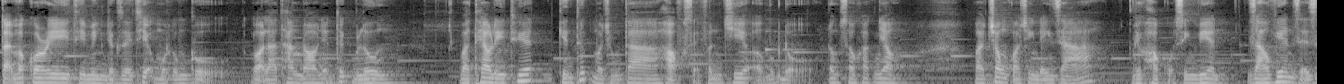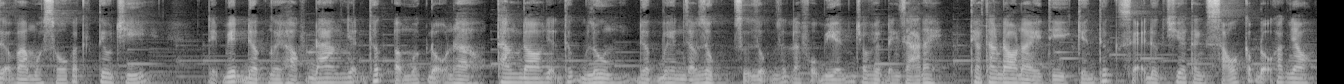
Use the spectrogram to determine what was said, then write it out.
Tại Macquarie thì mình được giới thiệu một công cụ gọi là thang đo nhận thức Bloom và theo lý thuyết, kiến thức mà chúng ta học sẽ phân chia ở mức độ nông sâu khác nhau. Và trong quá trình đánh giá việc học của sinh viên, giáo viên sẽ dựa vào một số các tiêu chí để biết được người học đang nhận thức ở mức độ nào. Thang đo nhận thức bloom được bên giáo dục sử dụng rất là phổ biến cho việc đánh giá này. Theo thang đo này thì kiến thức sẽ được chia thành 6 cấp độ khác nhau.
